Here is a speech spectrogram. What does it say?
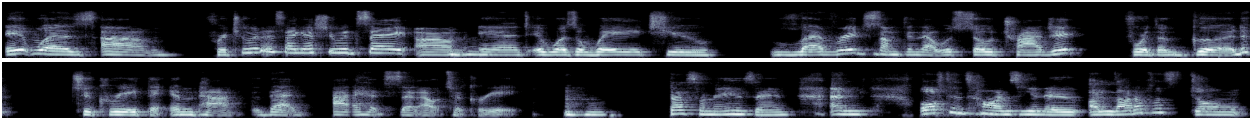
it was um, fortuitous, I guess you would say. Um, mm-hmm. And it was a way to leverage something that was so tragic for the good to create the impact that I had set out to create. Mm-hmm. That's amazing. And oftentimes, you know, a lot of us don't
